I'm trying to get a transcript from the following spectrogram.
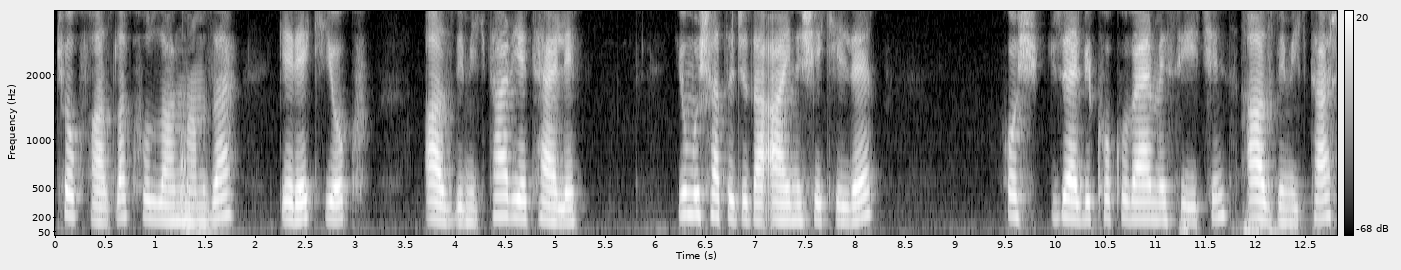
Çok fazla kullanmamıza gerek yok. Az bir miktar yeterli. Yumuşatıcı da aynı şekilde hoş güzel bir koku vermesi için az bir miktar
